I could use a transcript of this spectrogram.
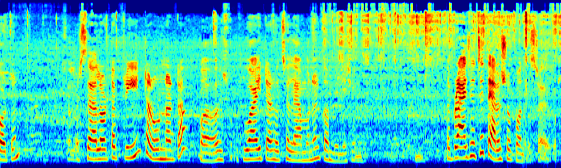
কটন আর স্যালোয়ারটা প্রিন্ট আর ওড়নাটা হোয়াইট আর হচ্ছে লেমনের কম্বিনেশন তো প্রাইস হচ্ছে তেরোশো পঞ্চাশ টাকা করে।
